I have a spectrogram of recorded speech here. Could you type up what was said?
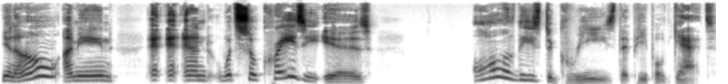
You know, I mean, and, and what's so crazy is all of these degrees that people get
